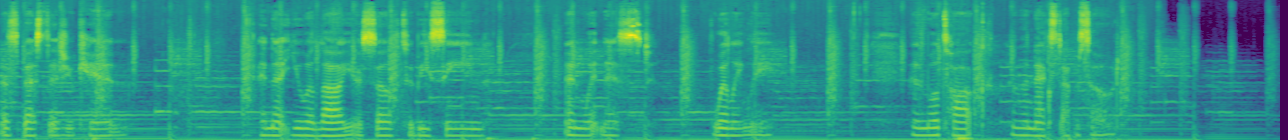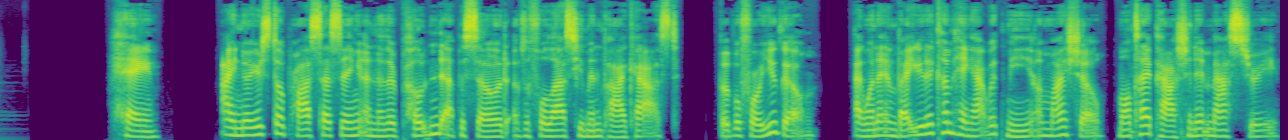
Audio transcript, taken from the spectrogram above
as best as you can, and that you allow yourself to be seen and witnessed willingly. And we'll talk in the next episode. Hey, I know you're still processing another potent episode of the Full Ass Human podcast, but before you go, I want to invite you to come hang out with me on my show, Multi Passionate Mastery.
